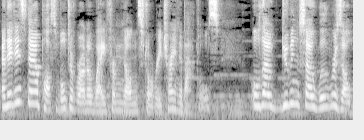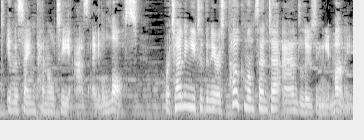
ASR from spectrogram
and it is now possible to run away from non story trainer battles, although doing so will result in the same penalty as a loss, returning you to the nearest Pokemon Center and losing your money.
